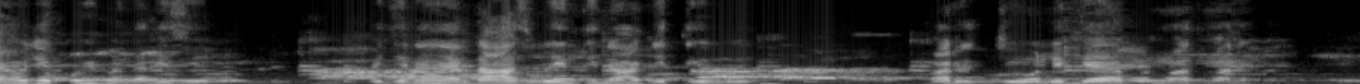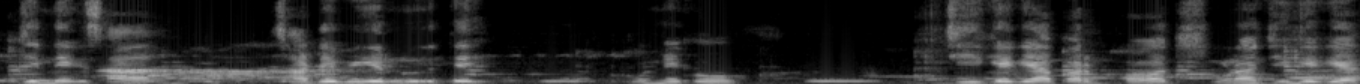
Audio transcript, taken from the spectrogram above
ਇਹੋ ਜਿਹਾ ਕੋਈ ਬੰਦਾ ਨਹੀਂ ਸੀ। ਕਿ ਜਿਨ੍ਹਾਂ ਨੇ ਅਰਦਾਸ ਬੇਨਤੀ ਨਾ ਕੀਤੀ ਹੋਵੇ, ਪਰ ਜੋ ਲਿਖਿਆ ਹੈ ਪ੍ਰਮਾਤਮਾ ਨੇ, ਜਿੰਨੇ ਕੁ ਸਾਹ ਸਾਡੇ ਵੀਰ ਨੂੰ ਦਿੱਤੇ, ਉਹਨੇ ਕੋ ਜੀ ਕੇ ਗਿਆ, ਪਰ ਬਹੁਤ ਸੋਹਣਾ ਜੀ ਕੇ ਗਿਆ।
